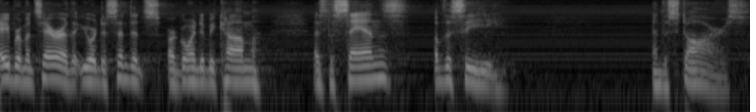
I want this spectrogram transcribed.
Abram and Sarah that your descendants are going to become as the sands of the sea and the stars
